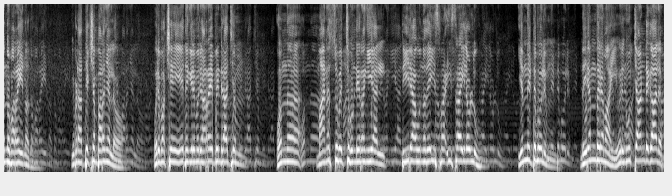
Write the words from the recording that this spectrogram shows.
എന്ന് പറയുന്നത്. ഇവിടെ അധ്യക്ഷൻ പറഞ്ഞല്ലോ ഒരു പക്ഷേ ഏതെങ്കിലും ഒരു അറേബ്യൻ രാജ്യം ഒന്ന് മനസ്സു വെച്ചുകൊണ്ടിറങ്ങിയാൽ തീരാവുന്നതേ ഇസ്രാ- ഇസ്രായേലുള്ളൂ. എന്നിട്ട് പോലും നിരന്തരമായി ഒരു നൂറ്റാണ്ട് കാലം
